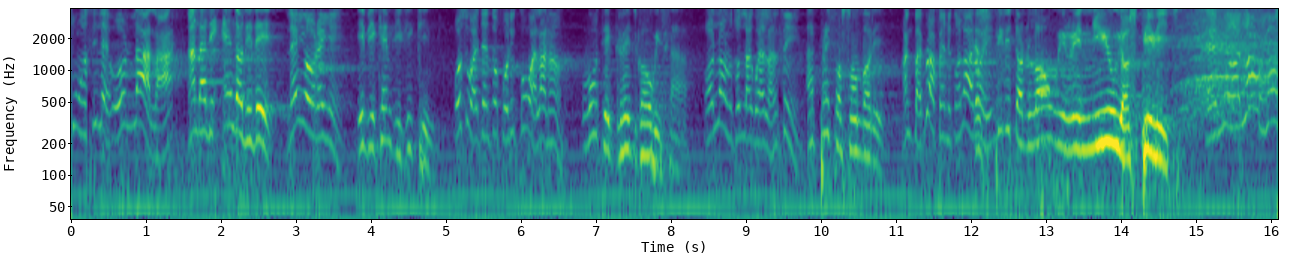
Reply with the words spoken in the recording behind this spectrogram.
tú wọn sílẹ̀ ó ń láàlá And at the end of the day, lẹ́yìn ọ̀rẹ́yìn he became the victim. ó sì wá jẹ́ ní tó forí kó wàhálà náà What a great God we serve. Ọlọ́run tó lágbára là ń sìn I pray for somebody. à ń gbàdúrà fún ẹnìkan láàárọ̀ The Spirit of the Lord will renew your spirit. ẹ̀mí ọlọ́run yóò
